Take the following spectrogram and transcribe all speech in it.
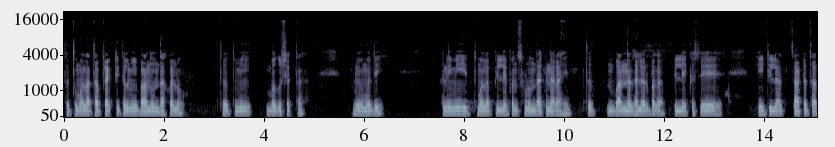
तर तुम्हाला आता प्रॅक्टिकल मी बांधून दाखवलो. तर तुम्ही बघू शकता व्हिडिओमध्ये. आणि मी तुम्हाला पिल्ले पण सोडून दाखवणार आहे. बांधणं झाल्यावर बघा पिल्ले कसे हिटीला चाटतात.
